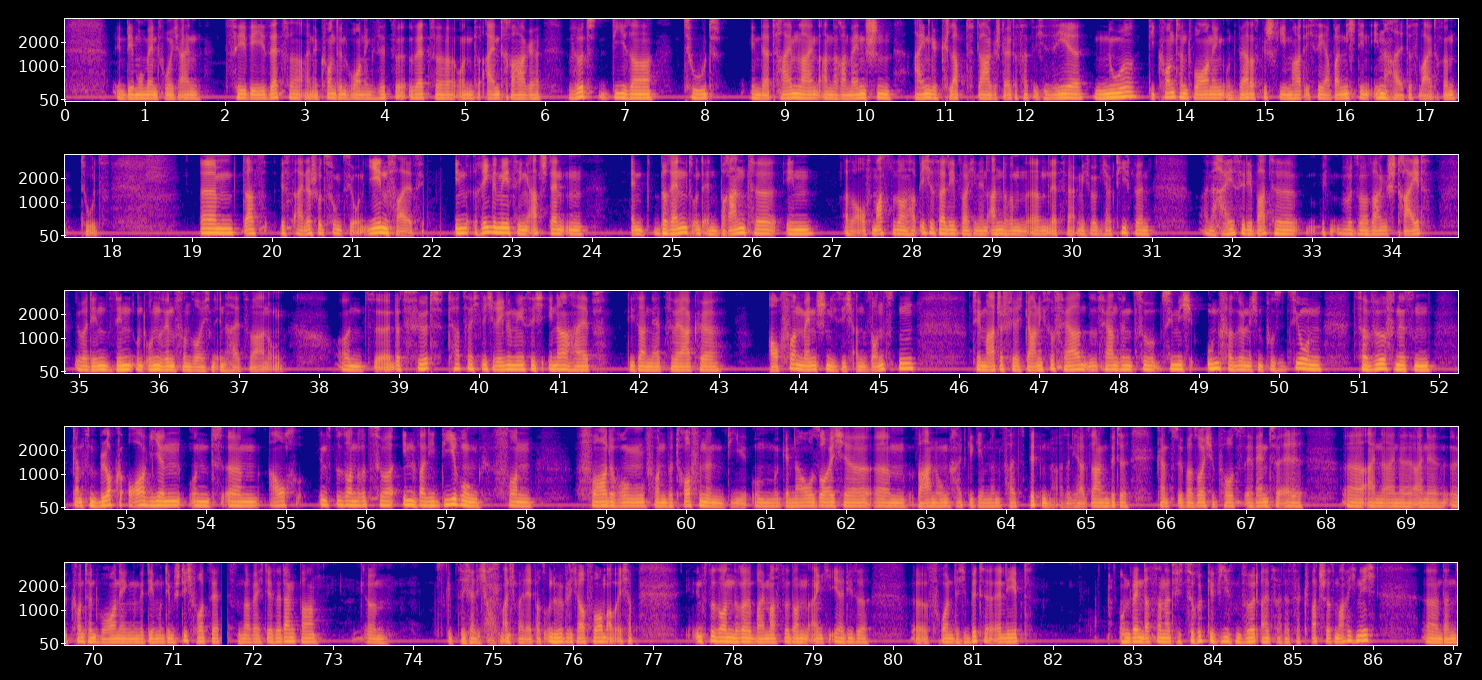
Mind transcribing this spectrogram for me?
In dem Moment, wo ich ein CW setze, eine Content Warning setze, setze und eintrage, wird dieser Tut in der Timeline anderer Menschen eingeklappt dargestellt. Das heißt, ich sehe nur die Content Warning und wer das geschrieben hat. Ich sehe aber nicht den Inhalt des weiteren Tuts. Ähm, das ist eine Schutzfunktion. Jedenfalls in regelmäßigen Abständen entbrennt und entbrannte in, also auf Mastodon habe ich es erlebt, weil ich in den anderen ähm, Netzwerken nicht wirklich aktiv bin, eine heiße Debatte, ich würde sogar sagen Streit über den Sinn und Unsinn von solchen Inhaltswarnungen. Und äh, das führt tatsächlich regelmäßig innerhalb dieser Netzwerke auch von Menschen, die sich ansonsten thematisch vielleicht gar nicht so fern, fern sind, zu ziemlich unversöhnlichen Positionen, Zerwürfnissen, ganzen Blockorgien und ähm, auch insbesondere zur Invalidierung von Forderungen von Betroffenen, die um genau solche ähm, Warnungen halt gegebenenfalls bitten. Also die halt sagen, bitte kannst du über solche Posts eventuell äh, eine, eine, eine äh, Content Warning mit dem und dem Stichwort setzen. Da wäre ich dir sehr dankbar. Ähm, es gibt sicherlich auch manchmal in etwas unhöflicher Form, aber ich habe insbesondere bei Mastodon eigentlich eher diese äh, freundliche Bitte erlebt. Und wenn das dann natürlich zurückgewiesen wird, als ah, das ist ja Quatsch, das mache ich nicht, äh, dann äh,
